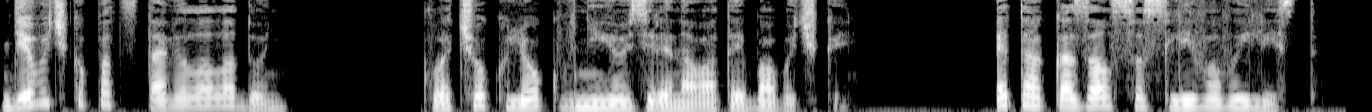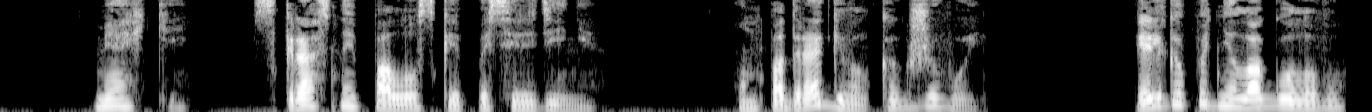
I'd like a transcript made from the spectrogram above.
Девочка подставила ладонь. Клочок лег в нее зеленоватой бабочкой. Это оказался сливовый лист. Мягкий, с красной полоской посередине. Он подрагивал, как живой. Эльга подняла голову.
